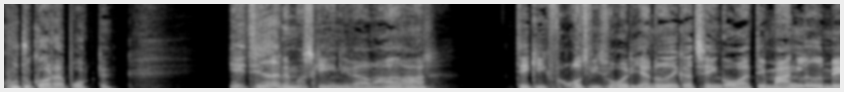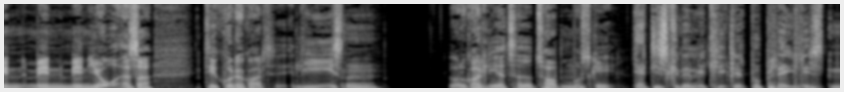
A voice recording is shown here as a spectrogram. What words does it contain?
Kunne du godt have brugt det? Ja, det havde det måske egentlig været meget rart. Det gik forholdsvis hurtigt. Jeg nåede ikke at tænke over, at det manglede, men, men, men jo, altså, det kunne da godt lige sådan... Det kunne godt lige have taget toppen, måske. Ja, de skal nemlig kigge lidt på playlisten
